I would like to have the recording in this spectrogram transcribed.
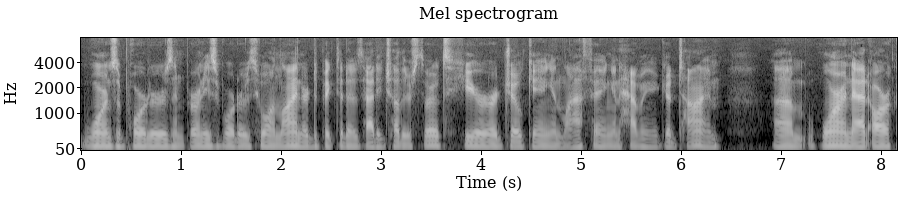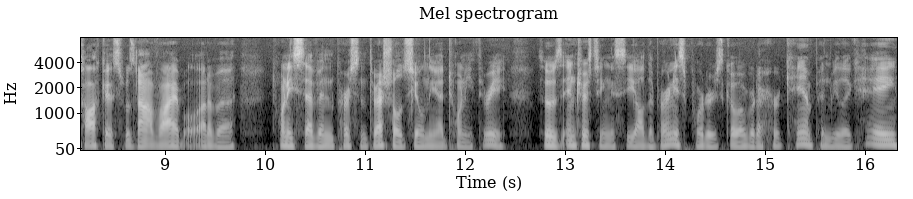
Warren supporters and Bernie supporters who online are depicted as at each other's throats here are joking and laughing and having a good time. Um, Warren at our caucus was not viable. Out of a 27 person threshold, she only had 23. So it was interesting to see all the Bernie supporters go over to her camp and be like, hey,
